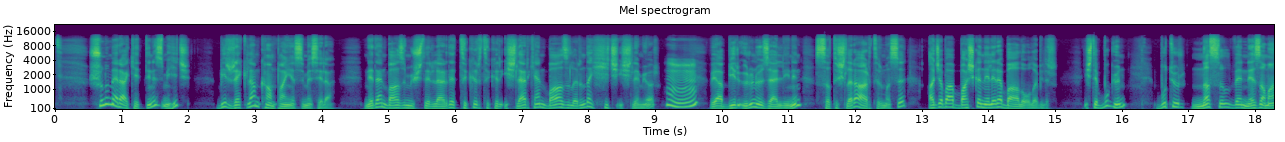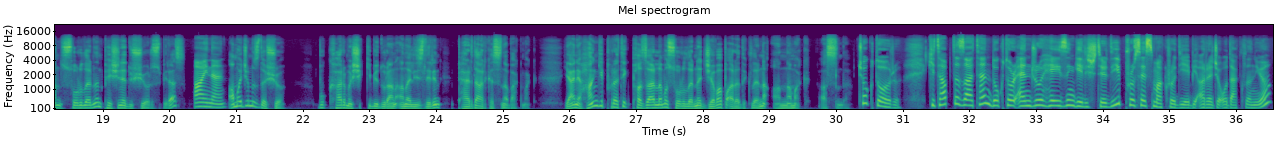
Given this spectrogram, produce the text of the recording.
Şunu merak ettiniz mi hiç? Bir reklam kampanyası mesela. Neden bazı müşterilerde tıkır tıkır işlerken bazılarında hiç işlemiyor? Hmm. Veya bir ürün özelliğinin satışları artırması acaba başka nelere bağlı olabilir? İşte bugün bu tür nasıl ve ne zaman sorularının peşine düşüyoruz biraz. Aynen. Amacımız da şu, bu karmaşık gibi duran analizlerin perde arkasına bakmak. Yani hangi pratik pazarlama sorularına cevap aradıklarını anlamak aslında. Çok doğru. Kitapta zaten Dr. Andrew Hayes'in geliştirdiği Process Macro diye bir araca odaklanıyor.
